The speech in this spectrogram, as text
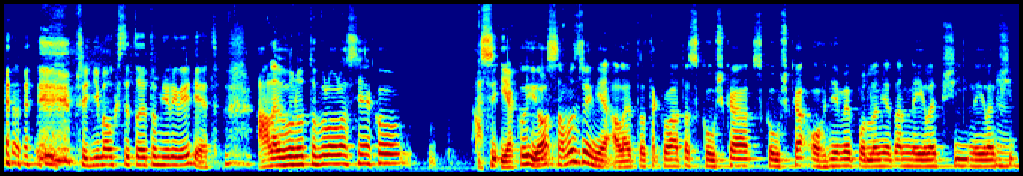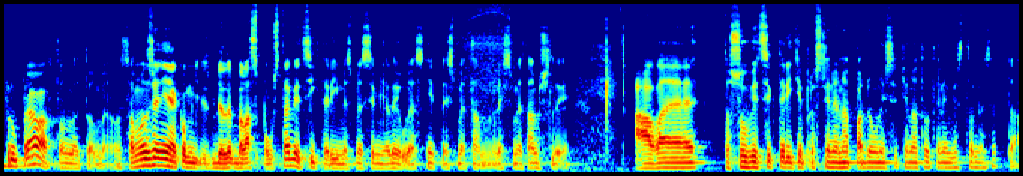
Před nimi už jste to, to měli vědět. Ale ono to bylo vlastně jako asi jako jo, samozřejmě, ale ta taková ta zkouška, zkouška ohněm je podle mě ta nejlepší, nejlepší hmm. průprava v tomhle tom. Samozřejmě jako byla spousta věcí, kterými jsme si měli ujasnit, než jsme tam, než jsme tam šli. Ale to jsou věci, které tě prostě nenapadnou, než se tě na to ten investor nezeptá.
